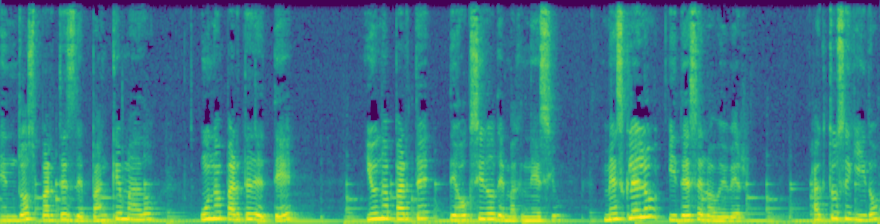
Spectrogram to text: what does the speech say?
en dos partes de pan quemado, una parte de té y una parte de óxido de magnesio. Mézclelo y déselo a beber. Acto seguido,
